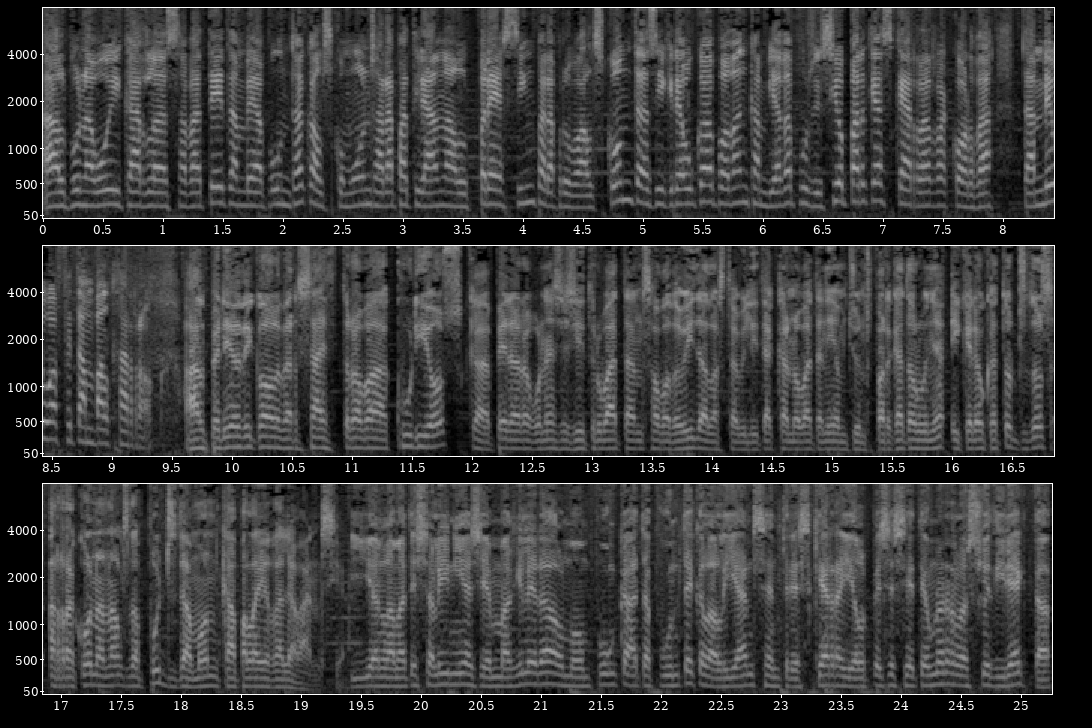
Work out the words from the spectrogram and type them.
Al punt avui, Carles Sabater també apunta que els comuns ara patiran el pressing per aprovar els comptes i creu que poden canviar de posició perquè Esquerra, recorda, també ho ha fet amb el Hard Rock. El periòdico El Versailles troba curiós que Pere Aragonès hagi trobat en Salvador Illa l'estabilitat que no va tenir amb Junts per Catalunya i creu que tots dos es reconen els de Puigdemont cap a la irrellevància. I en la mateixa línia, Gemma Aguilera, el Montpuntcat apunta que l'aliança entre Esquerra i el PSC té una relació directa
